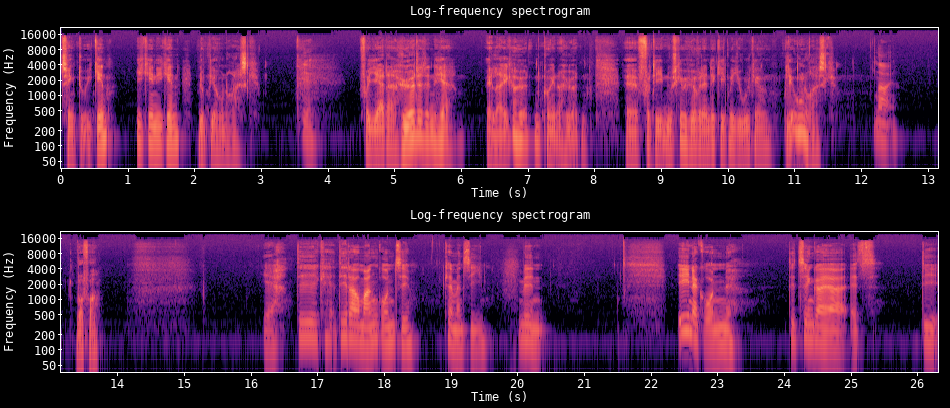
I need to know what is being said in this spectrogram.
tænkte du igen, igen, igen, nu bliver hun rask. Ja. For jer, der hørte den her, eller ikke har hørt den, gå ind og hør den. Øh, fordi nu skal vi høre, hvordan det gik med julegaven. Blev hun rask? Nej. Hvorfor? Ja, det, det er der jo mange grunde til, kan man sige. Men en af grundene, det tænker jeg, at det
